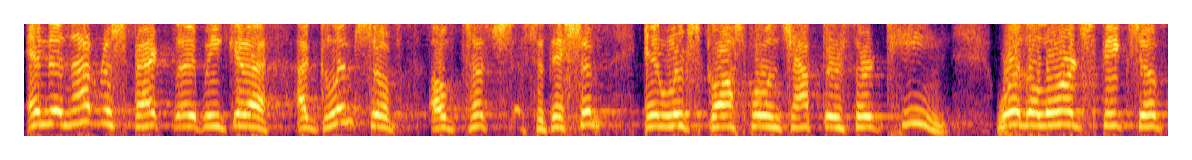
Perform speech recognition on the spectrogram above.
And in that respect, uh, we get a, a glimpse of, of such sedition in Luke's Gospel in chapter 13, where the Lord speaks of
